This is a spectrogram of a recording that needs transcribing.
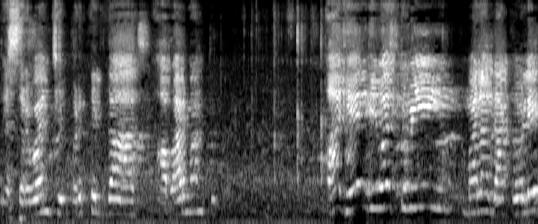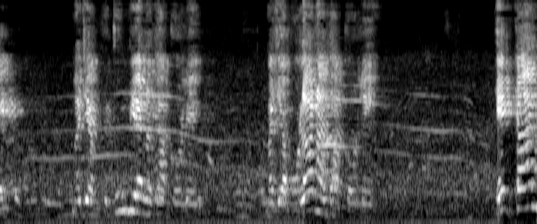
त्या सर्वांचे परत एकदा आज आभार मानतो. आज हे दिवस तुम्ही मला दाखवले माझ्या कुटुंबियांना दाखवले माझ्या मुलांना दाखवले. हे काम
